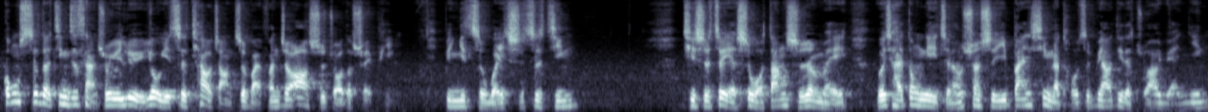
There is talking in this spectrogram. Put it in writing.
公司的净资产收益率又一次跳涨至百分之二十左右的水平，并一直维持至今。其实这也是我当时认为潍柴动力只能算是一般性的投资标的的主要原因。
